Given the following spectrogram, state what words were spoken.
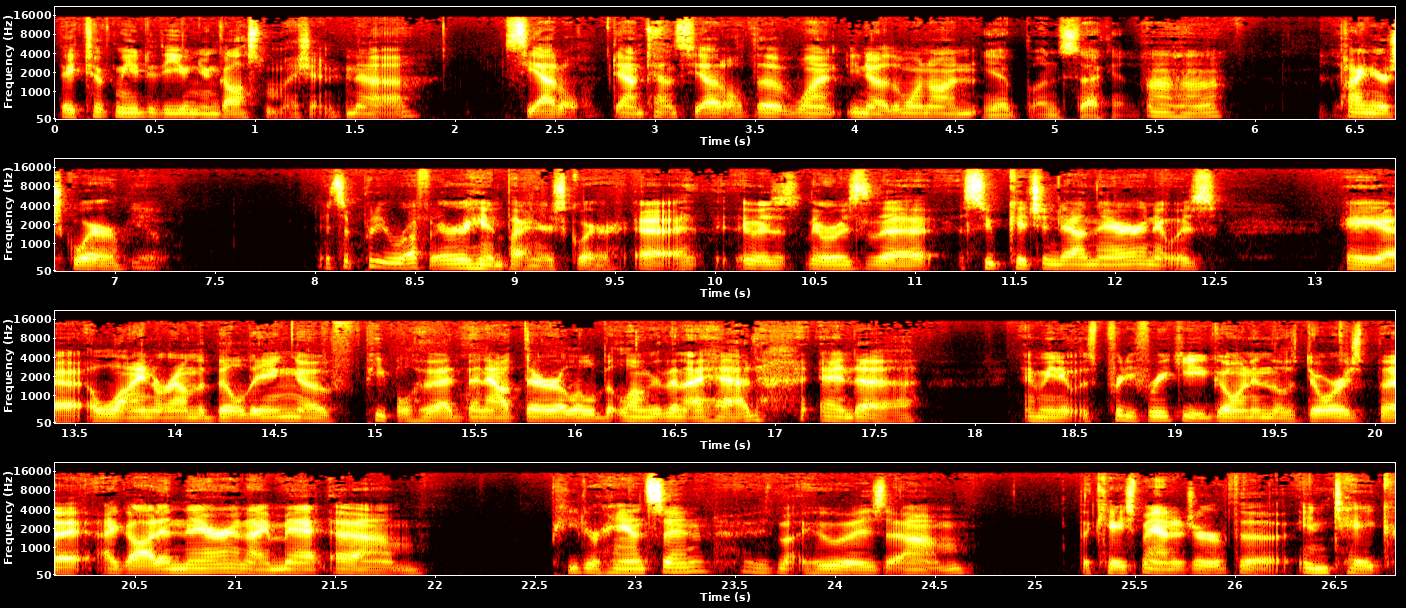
They took me to the Union Gospel Mission in uh, Seattle, downtown Seattle, the one you know the one on Yep, on second. uh huh Pioneer Square. Yep. It's a pretty rough area in Pioneer Square. Uh, it was there was the soup kitchen down there, and it was a, uh, a line around the building of people who had been out there a little bit longer than I had, and uh, I mean, it was pretty freaky going in those doors, but I got in there and I met um, Peter Hansen, who's, who is um, the case manager of the intake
